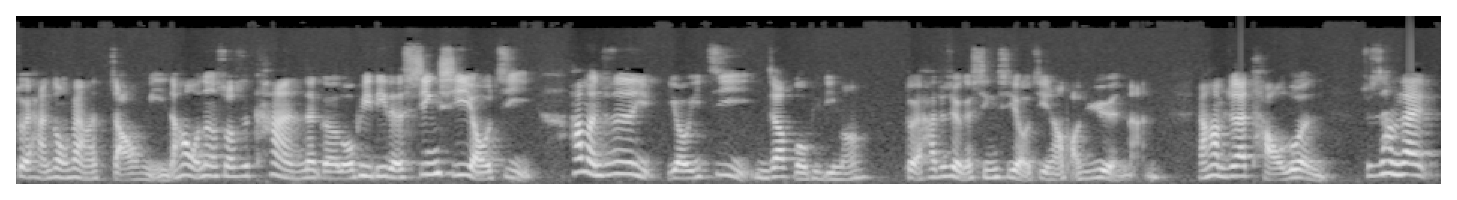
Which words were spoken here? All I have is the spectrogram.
对韩综非常的着迷。然后我那个时候是看那个罗 PD 的《新西游记》，他们就是有一季，你知道罗 PD 吗？对，他就是有个《新西游记》，然后跑去越南，然后他们就在讨论，就是他们在。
